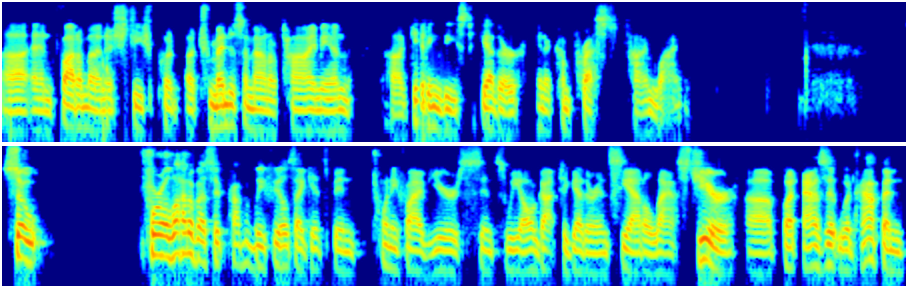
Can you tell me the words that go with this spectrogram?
and Fatima and Ashish put a tremendous amount of time in uh, getting these together in a compressed timeline. So for a lot of us, it probably feels like it's been 25 years since we all got together in Seattle last year. Uh, but as it would happen,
